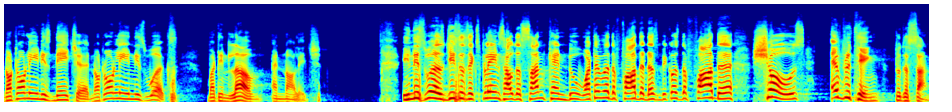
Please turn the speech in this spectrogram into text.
not only in his nature, not only in his works, but in love and knowledge. In this verse, Jesus explains how the Son can do whatever the Father does because the Father shows everything to the Son.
